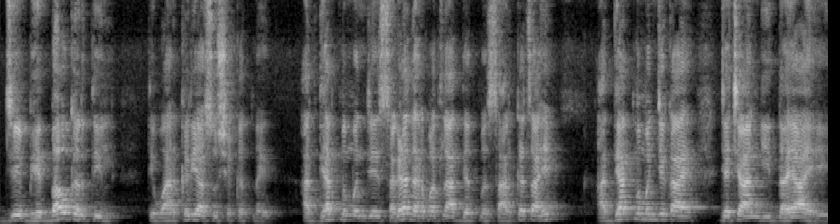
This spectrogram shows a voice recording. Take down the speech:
जे भेदभाव करतील ते वारकरी असू शकत नाहीत. अध्यात्म म्हणजे सगळ्या धर्मातलं अध्यात्म सारखंच आहे. अध्यात्म म्हणजे काय? ज्याच्या अंगी दया आहे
